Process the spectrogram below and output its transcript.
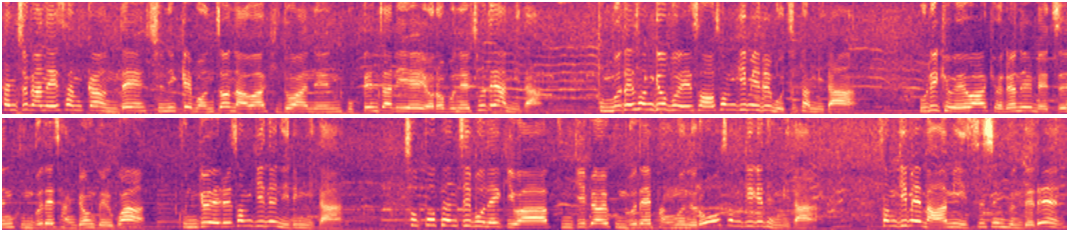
한 주간의 삶 가운데 주님께 먼저 나와 기도하는 복된 자리에 여러분을 초대합니다. 군부대 선교부에서 섬김이를 모집합니다. 우리 교회와 결연을 맺은 군부대 장병들과 군교회를 섬기는 일입니다. 소포 편지 보내기와 분기별 군부대 방문으로 섬기게 됩니다. 섬김의 마음이 있으신 분들은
